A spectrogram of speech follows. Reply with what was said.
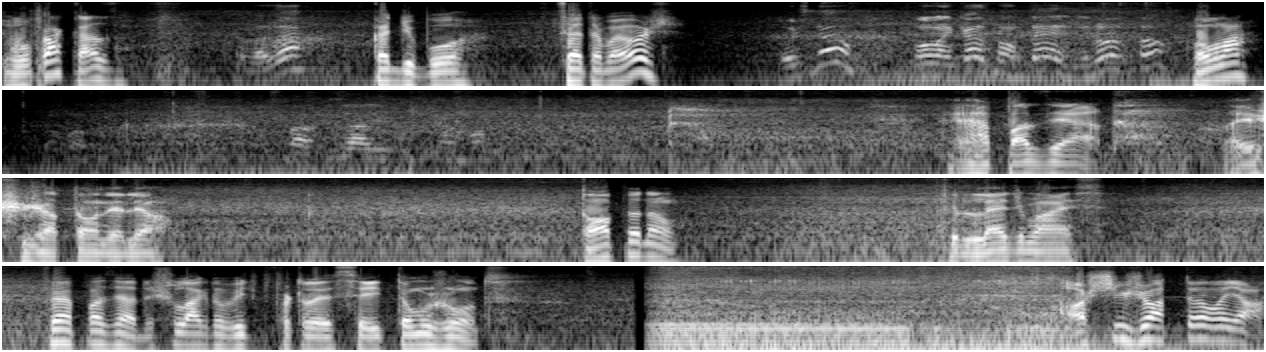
Vou pra casa. vai vazar? Ficar de boa. Você vai trabalhar hoje? Hoje não. Vamos lá em casa um teste de novo então? Vamos lá. Pra avisar ali. É rapaziada. Aí o xijatão dele, ó. Top ou não? Filé demais. Então, rapaziada, deixa o like no vídeo pra fortalecer e tamo junto. Ó o xijotão aí, ó.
